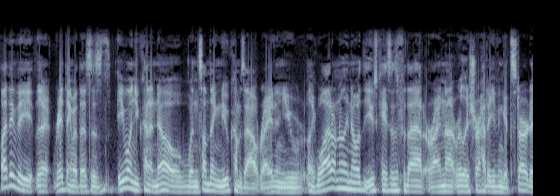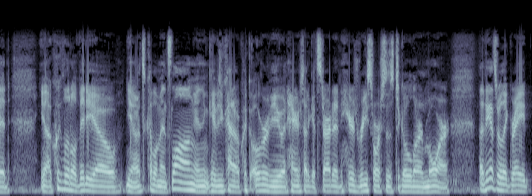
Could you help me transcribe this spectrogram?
Well, I think the, the great thing about this is even when you kind of know when something new comes out, right? And you're like, well, I don't really know what the use case is for that, or I'm not really sure how to even get started. You know, a quick little video, you know, it's a couple minutes long and it gives you kind of a quick overview and here's how to get started. And here's resources to go learn more. I think that's a really great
